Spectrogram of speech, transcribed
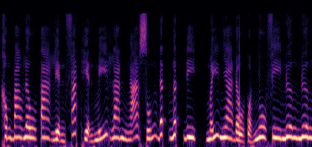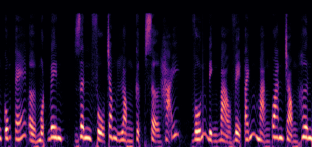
không bao lâu ta liền phát hiện Mỹ Lan ngã xuống đất ngất đi, mấy nha đầu của Nhu Phi nương nương cũng té ở một bên, dân phụ trong lòng cực sợ hãi, vốn định bảo vệ tánh mạng quan trọng hơn,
